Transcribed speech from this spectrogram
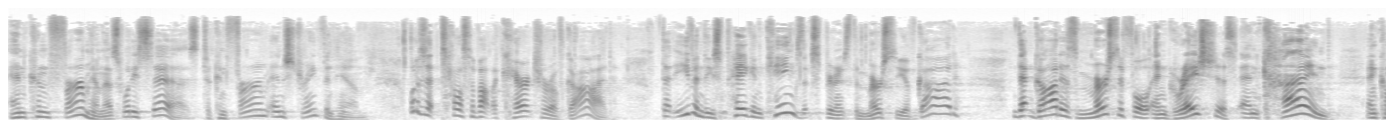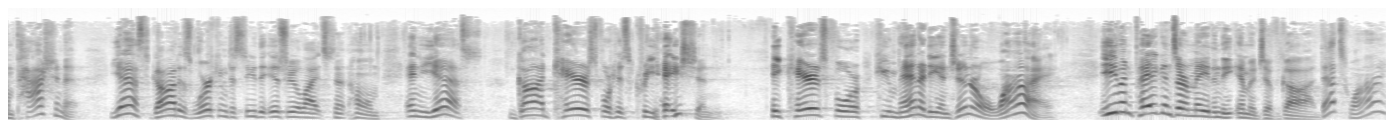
and confirm him. That's what he says, to confirm and strengthen him. What does that tell us about the character of God? That even these pagan kings experienced the mercy of God, that God is merciful and gracious and kind and compassionate. Yes, God is working to see the Israelites sent home. And yes, God cares for his creation. He cares for humanity in general. Why? Even pagans are made in the image of God. That's why.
